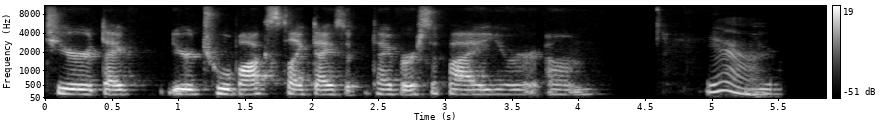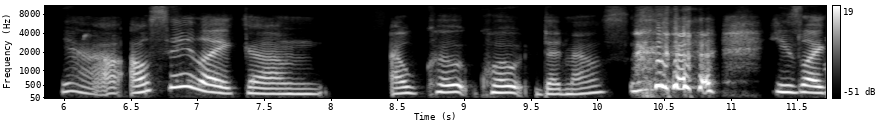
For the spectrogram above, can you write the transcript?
to your di- your toolbox to like di- diversify your um yeah. your... yeah i'll say like um i'll quote quote deadmau5. he's like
